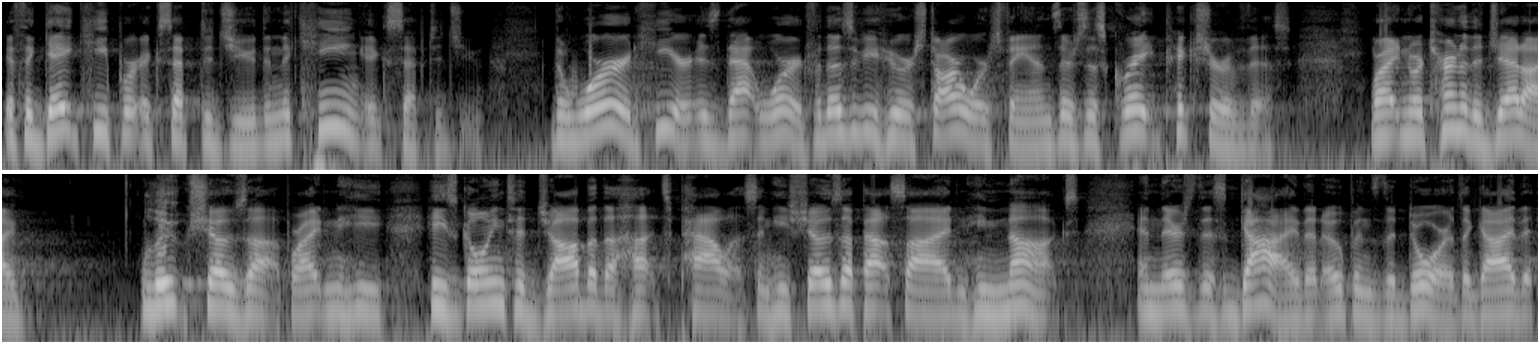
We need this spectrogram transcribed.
if the gatekeeper accepted you, then the king accepted you. The word here is that word. For those of you who are Star Wars fans, there's this great picture of this, right? In Return of the Jedi, Luke shows up, right? And he, he's going to Jabba the Hutt's palace. And he shows up outside and he knocks. And there's this guy that opens the door. The guy that,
